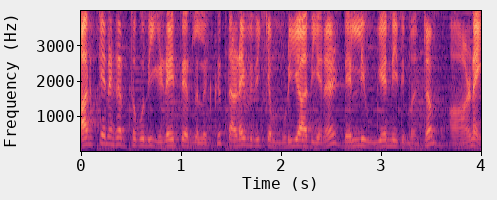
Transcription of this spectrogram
ஆர்கே நகர் தொகுதி இடைத்தேர்தலுக்கு தடை விதிக்க முடியாது என டெல்லி உயர்நீதிமன்றம் ஆணை.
